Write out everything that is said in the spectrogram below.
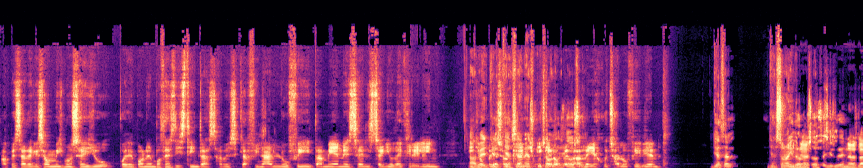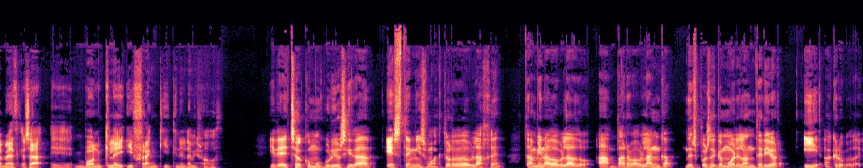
a pesar de que sea un mismo Seiyu, puede poner voces distintas, ¿sabes? Que al final Luffy también es el Seiyu de Krillin. Y A yo ver, pienso ya se han y escuchado dos, pegarle ¿eh? y escuchar a Luffy bien. Ya se han, ya oído no, los dos es, ¿eh? no es la primera vez que- O sea, eh, Bon, Clay y Frankie tienen la misma voz. Y de hecho, como curiosidad, este mismo actor de doblaje también ha doblado a Barba Blanca después de que muere el anterior y a Crocodile.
